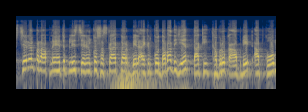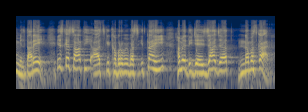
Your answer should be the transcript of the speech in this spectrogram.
चैनल पर आप नए हैं तो प्लीज़ चैनल को सब्सक्राइब कर बेल आइकन को दबा दीजिए ताकि खबरों का अपडेट आपको मिलता रहे। इसके साथ ही आज की खबरों में बस इतना ही। हमें दीजिए इजाज़त। नमस्कार।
